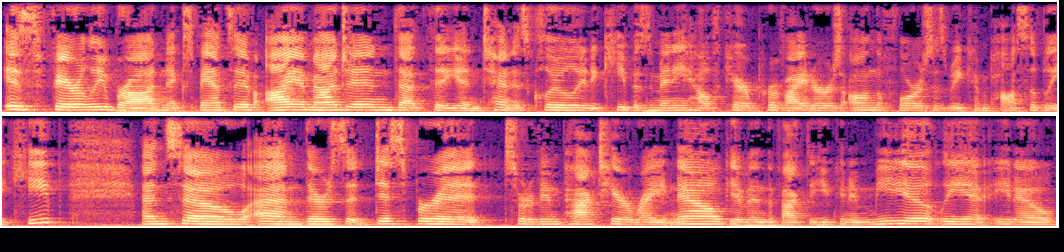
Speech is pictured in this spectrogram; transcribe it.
is fairly broad and expansive. I imagine that the intent is clearly to keep as many healthcare providers on the floors as we can possibly keep. And so um, there's a disparate sort of impact here right now, given the fact that you can immediately, you know,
